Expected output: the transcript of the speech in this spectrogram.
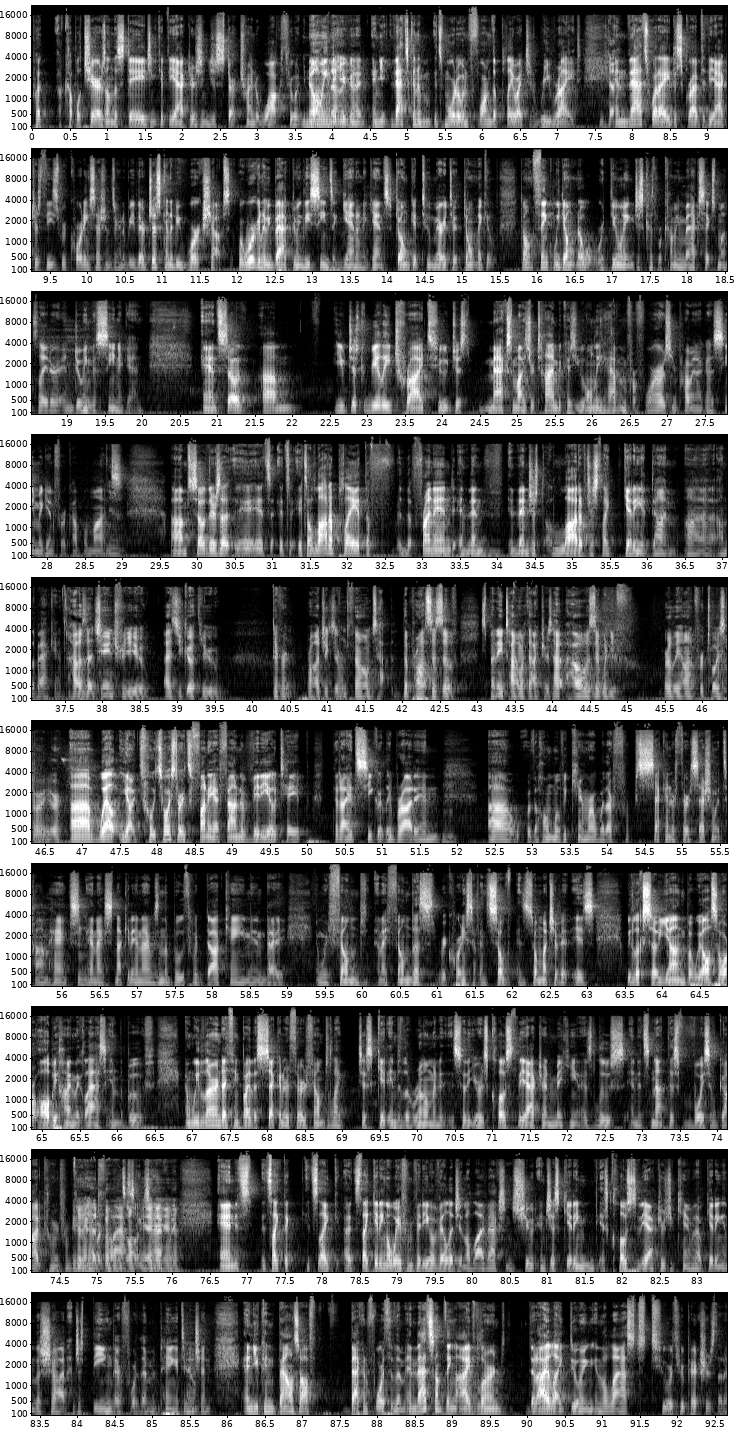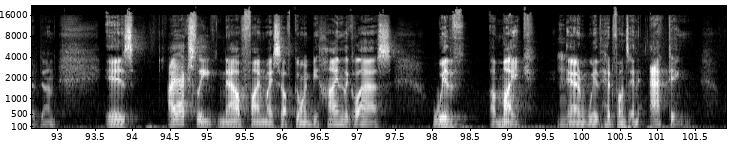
put a couple chairs on the stage and you get the actors and you just start trying to walk through it, knowing it that out, you're yeah. going to, and you, that's going to, it's more to inform the playwright to rewrite. And that's what I describe to the actors these recording sessions are going to be. They're just going to be workshops where we're going to be back doing these scenes again and again. So don't get too married to it. Don't make it, don't think we don't know what we're doing just because we're coming back six months later and doing the scene again. And so, um, you just really try to just maximize your time because you only have them for four hours and you're probably not going to see them again for a couple months. Um, so there's a it's it's it's a lot of play at the in the front end and then and then just a lot of just like getting it done uh, on the back end. How has that changed for you as you go through different projects, different films? How, the process of spending time with actors. How, how was it when you early on for Toy Story or Uh, well, yeah, Toy, Toy Story. It's funny. I found a videotape that I had secretly brought in uh, with the home movie camera with our f- second or third session with Tom Hanks, and I snuck it in. And I was in the booth with Doc Kane, and I and we filmed and I filmed us recording stuff, and so and so much of it is we look so young, but we also are all behind the glass in the booth, and we learned I think by the second or third film to like just get into the room and it, so that you're as close to the actor and making it as loose, and it's not this voice of God coming from Through the behind the glass. all- yeah, yeah, exactly yeah. And it's it's like the it's like it's like getting away from Video Village in a live action shoot and just getting as close to the actors you can without getting in the shot and just being there for them and paying attention. And you can bounce off back and forth with them. And that's something I've learned that I like doing in the last two or three pictures that I've done is I actually now find myself going behind the glass with a mic mm. and with headphones and acting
